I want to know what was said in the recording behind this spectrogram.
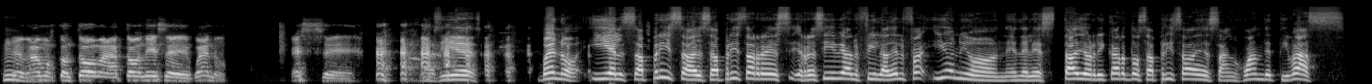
Hmm. Vamos con todo maratón, dice, bueno, es, eh, Así es. Bueno, y el Saprissa, el Saprissa recibe al Philadelphia Union en el estadio Ricardo Saprissa de San Juan de Tibás,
